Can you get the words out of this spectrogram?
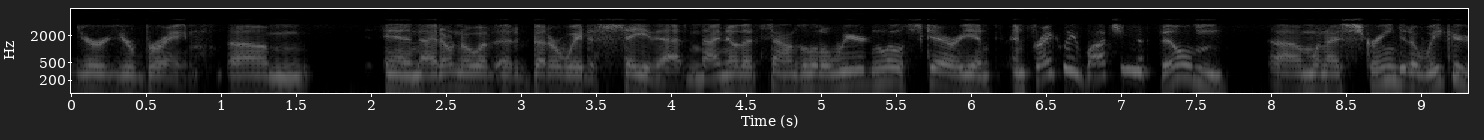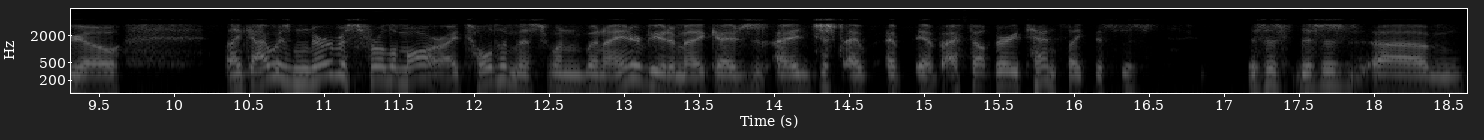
your your brain. Um, and I don't know a better way to say that. And I know that sounds a little weird and a little scary. And, and frankly, watching the film um, when I screened it a week ago, like I was nervous for Lamar. I told him this when when I interviewed him. Like I just I just I I, I felt very tense. Like this is this is this is um,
